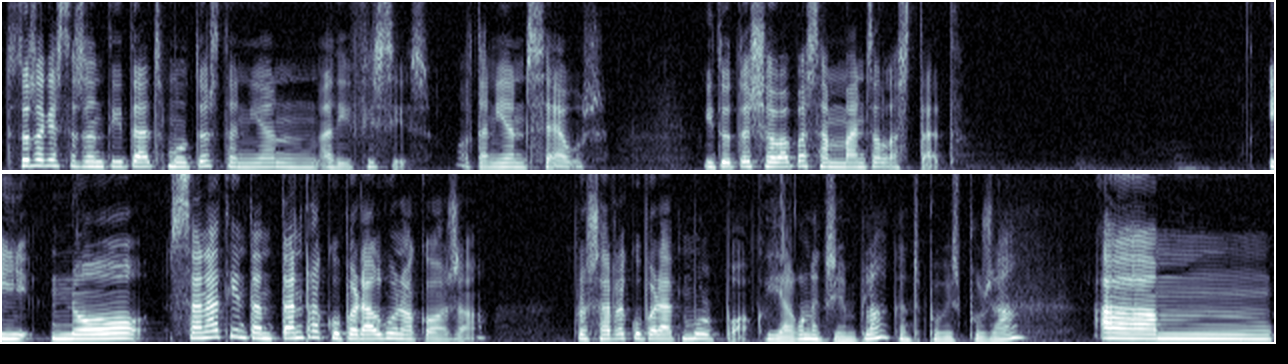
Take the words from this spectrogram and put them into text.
Totes aquestes entitats, moltes tenien edificis o tenien seus i tot això va passar en mans de l'Estat. I no s'ha anat intentant recuperar alguna cosa, però s'ha recuperat molt poc. Hi ha algun exemple que ens puguis posar? Um,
